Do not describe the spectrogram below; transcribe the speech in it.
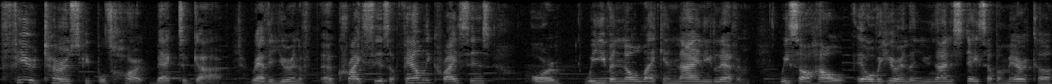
Fear turns people's heart back to God. Rather, you're in a, a crisis, a family crisis, or we even know, like in 9 11, we saw how eh, over here in the United States of America,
